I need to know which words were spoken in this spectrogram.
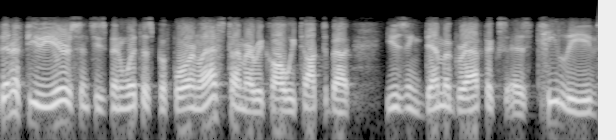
been a few years since he's been with us before. And last time I recall, we talked about using demographics as tea leaves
